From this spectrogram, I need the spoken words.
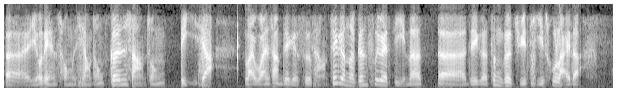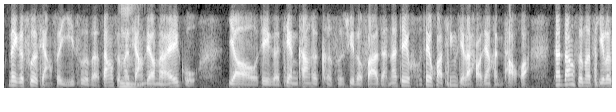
呃有点从想从根上从底下。来完善这个市场，这个呢跟四月底呢，呃，这个政治局提出来的那个设想是一致的。当时呢强调呢 A 股要这个健康和可持续的发展。那这这话听起来好像很套话，但当时呢提了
